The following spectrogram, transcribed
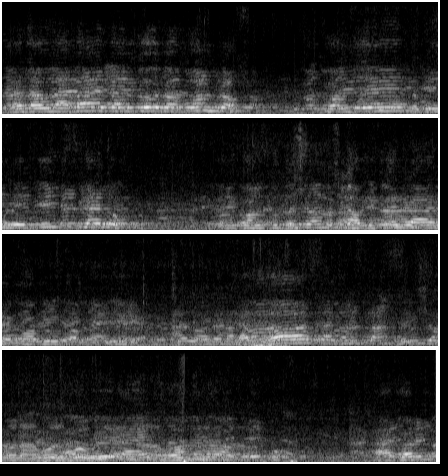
That I will abide by the code of conduct contained in the fifth schedule to the Constitution of the Federal Republic of Nigeria. That all circumstances, Mona, Mona, I Mona, will yeah, right nah, to Mona. honor of people according to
